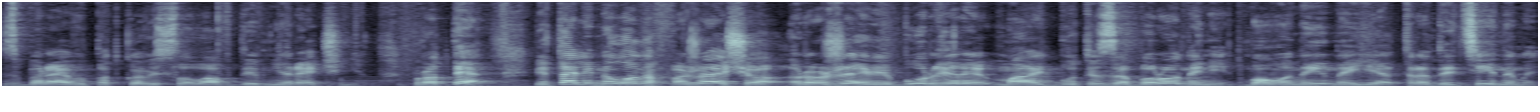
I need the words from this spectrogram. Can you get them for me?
збирає випадкові слова в дивні речення. Проте Віталій Мілонов вважає, що рожеві бургери мають бути заборонені, бо вони не є традиційними.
